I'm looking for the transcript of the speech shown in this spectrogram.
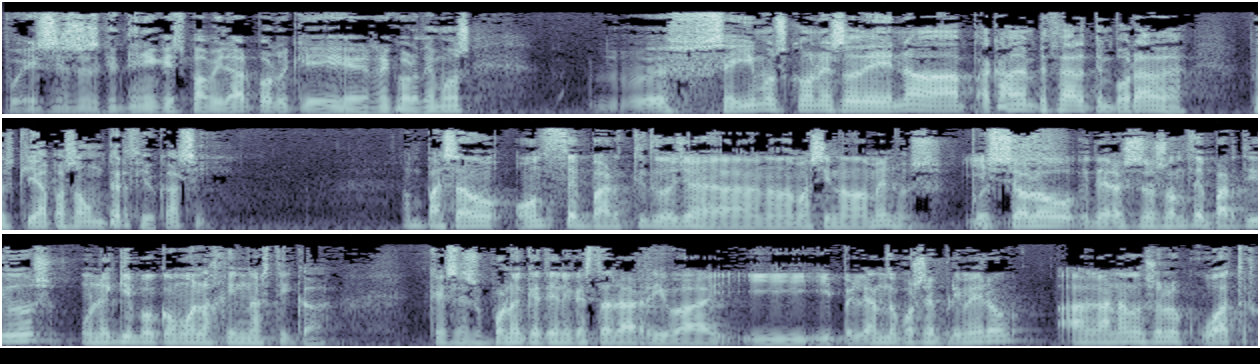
pues eso es que tiene que espabilar porque recordemos, eh, seguimos con eso de, no, acaba de empezar la temporada, pues que ya ha pasado un tercio casi. Han pasado 11 partidos ya, nada más y nada menos. Pues- Y solo de esos 11 partidos, un equipo como la gimnástica, que se supone que tiene que estar arriba y, y peleando por ser primero, ha ganado solo 4.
